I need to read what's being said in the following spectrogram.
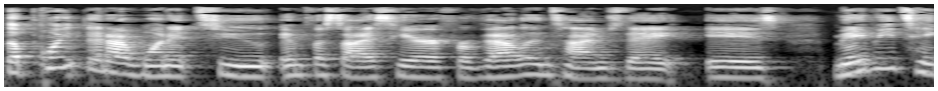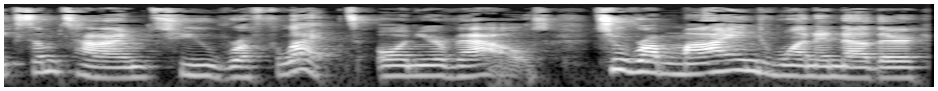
the point that I wanted to emphasize here for Valentine's Day is maybe take some time to reflect on your vows, to remind one another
